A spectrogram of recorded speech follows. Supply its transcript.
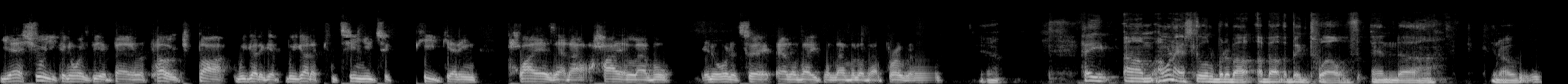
yeah, sure, you can always be a better coach, but we got to get we got to continue to keep getting players at a higher level in order to elevate the level of our program. Yeah. Hey, um, I want to ask you a little bit about about the Big Twelve, and uh, you know,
